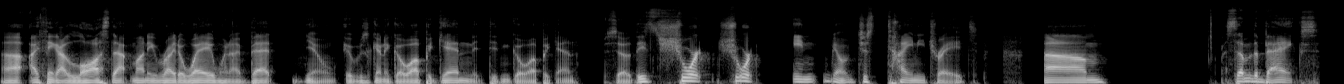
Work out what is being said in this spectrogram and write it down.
Uh, I think I lost that money right away when I bet, you know, it was going to go up again and it didn't go up again. So these short, short in, you know, just tiny trades. Um, some of the banks,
